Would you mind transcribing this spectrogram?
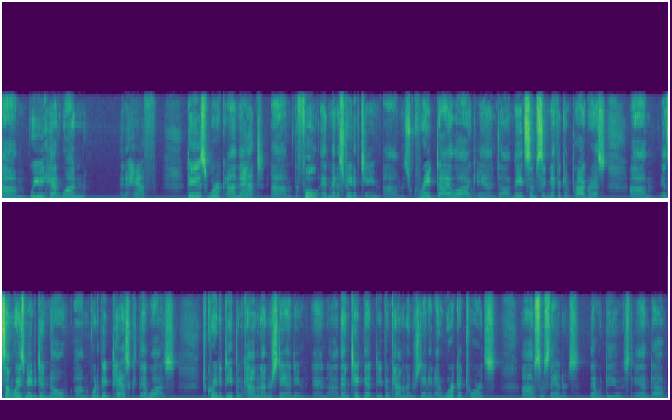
Um, we had one and a half days work on that. Um, the full administrative team um, was great dialogue and uh, made some significant progress. Um, in some ways, maybe didn't know um, what a big task that was to create a deep and common understanding, and uh, then take that deep and common understanding and work it towards uh, some standards that would be used. And um,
